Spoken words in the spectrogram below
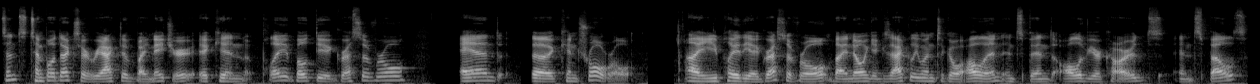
Since tempo decks are reactive by nature, it can play both the aggressive role and the control role. Uh, you play the aggressive role by knowing exactly when to go all in and spend all of your cards and spells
